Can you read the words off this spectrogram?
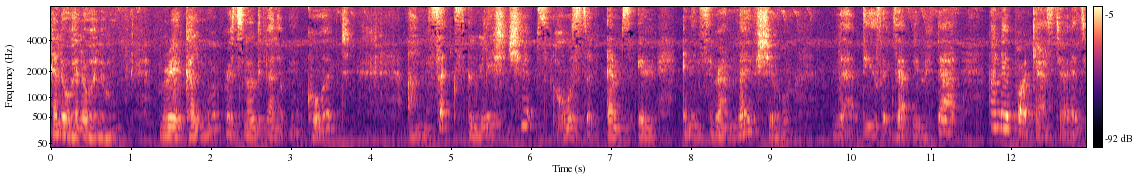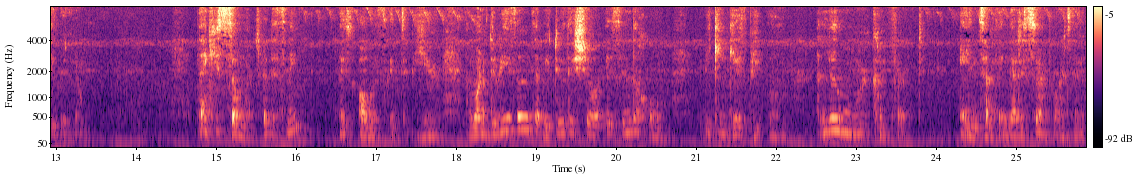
Hello, hello, hello. Maria Cullimore, personal development coach, um, sex and relationships, host of M's Ear, an Instagram live show that deals exactly with that, and a podcaster, as you would know. Thank you so much for listening. It's always good to be here. And one of the reasons that we do this show is in the hope we can give people a little more comfort in something that is so important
